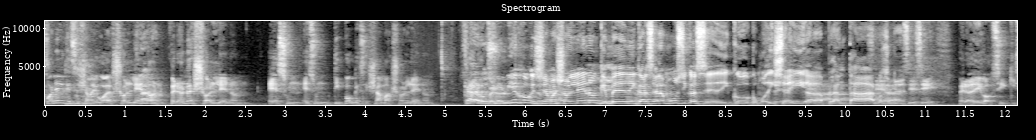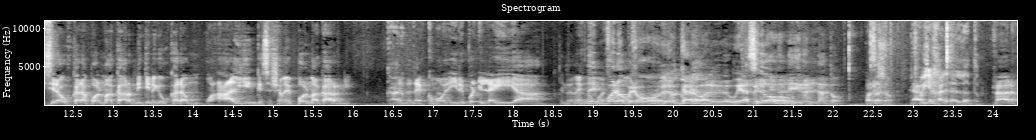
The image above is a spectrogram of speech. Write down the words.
Bueno, que se llama igual John Lennon, Claro. pero no es John Lennon. Es un, es un tipo que se llama John Lennon. Claro, es un viejo que se llama John Lennon que en vez de dedicarse a la música se dedicó, como dice ahí, a plantar, sí, no sé a- qué. Sí, sí. Pero digo, si quisiera buscar a Paul McCartney, tiene que buscar a, un- a alguien que se llame Paul McCartney. Claro. ¿Entendés? Como ir por- en la guía. ¿Entendés? Como esas Bueno, cosas. pero claro, eh, hubiera Pero sido. Lennon le dieron el dato. Por eso. La vieja le da el dato. Claro.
